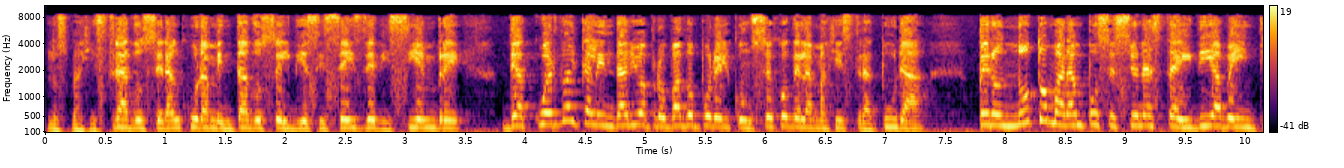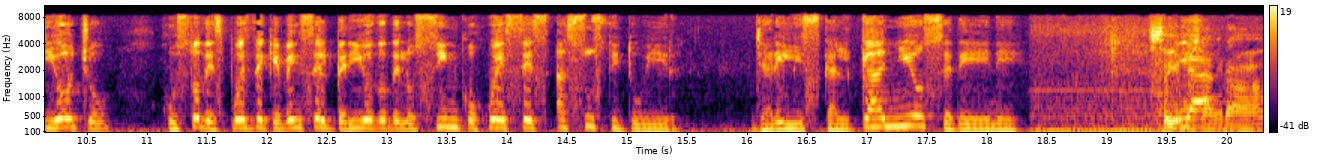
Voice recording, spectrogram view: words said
Los magistrados serán juramentados el 16 de diciembre, de acuerdo al calendario aprobado por el Consejo de la Magistratura, pero no tomarán posesión hasta el día 28, justo después de que vence el periodo de los cinco jueces a sustituir. Yarilis Calcaño, CDN. Seguimos ahora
